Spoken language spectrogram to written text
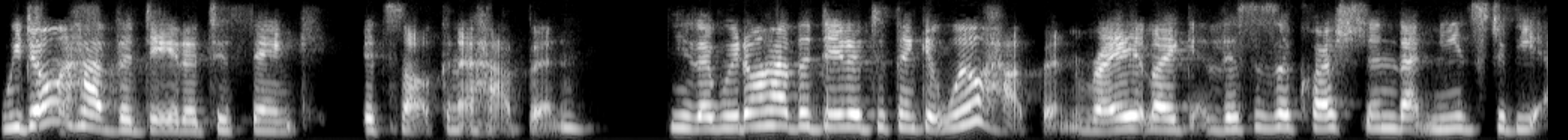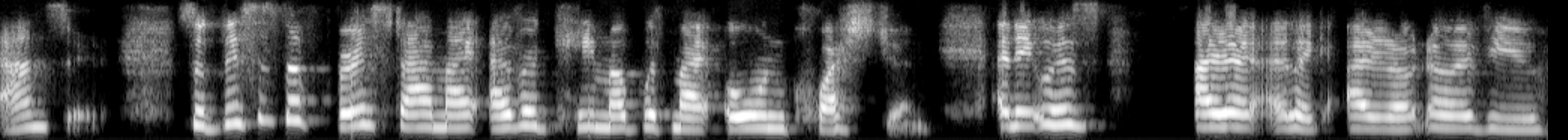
we don't have the data to think it's not going to happen. He's like, we don't have the data to think it will happen, right? Like, this is a question that needs to be answered. So, this is the first time I ever came up with my own question. And it was I, I, like I don't know if you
